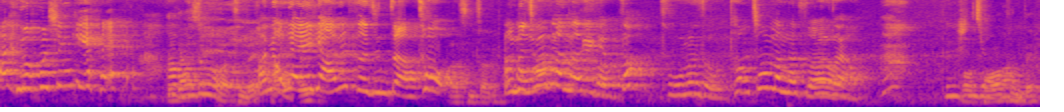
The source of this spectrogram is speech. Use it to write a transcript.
아니 너무 신기해. 이거 하신 것 같은데? 아니요. 아니야 얘기 안 했어 진짜. 저 아, 진짜로? 오늘 처음 만났어. 얘기했죠? 저 오면서부터? 처음 만났어요. 맞아요. 되게 어, 신기하다. 정확한데?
